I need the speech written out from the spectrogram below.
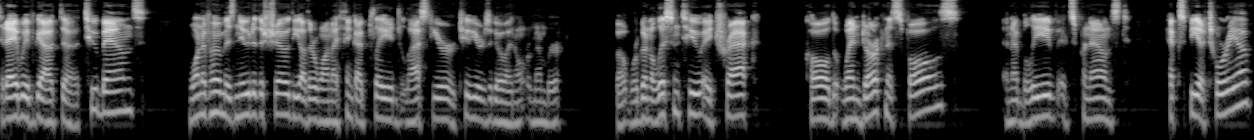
Today we've got uh, two bands, one of whom is new to the show. The other one I think I played last year or two years ago, I don't remember. But we're going to listen to a track called When Darkness Falls, and I believe it's pronounced Expiatoria.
